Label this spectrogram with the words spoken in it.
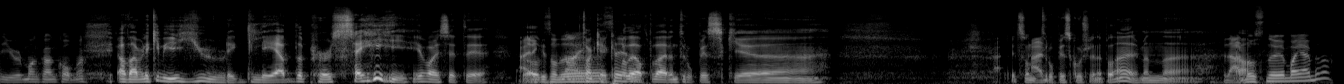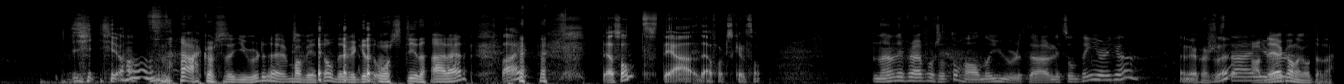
jul man kan komme. Ja, det er vel ikke mye juleglede per se i Vice City. Nei, ikke sånn Nei, det Tanker jeg ikke på det at det er en tropisk uh, Litt sånn Er- tropisk koselig nedpå der, men uh, det er noe snø i Miami, da. Ja. Det er kanskje jul. Det, man vet jo aldri hvilken årstid det her er. Nei. Det er sant. Det er, det er faktisk helt sant. Nei, De pleier fortsatt å ha noe juletrær og litt sånne ting, gjør de ikke det? De gjør kanskje det. det? Ja, Det kan det godt hende.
